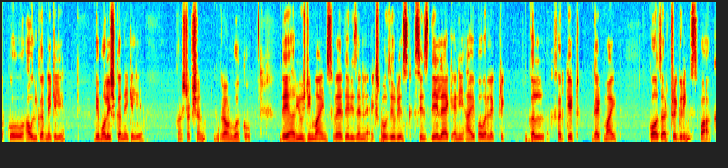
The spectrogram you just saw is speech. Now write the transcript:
आपको हाउल करने के लिए डिमोलिश करने के लिए कंस्ट्रक्शन ग्राउंड वर्क को they are used in mines where there is an explosive risk since they lack any high power electrical circuit that might cause a triggering spark.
